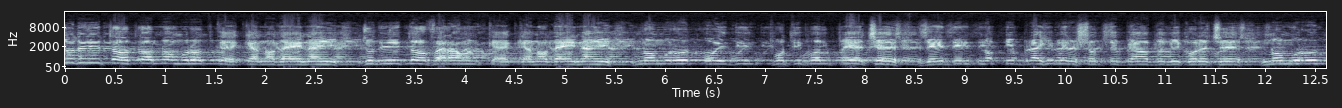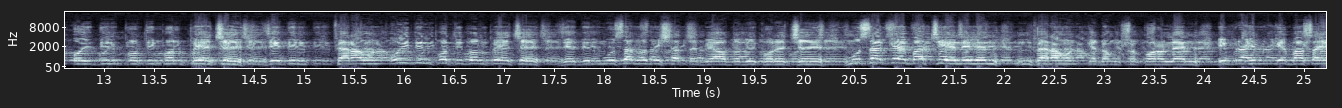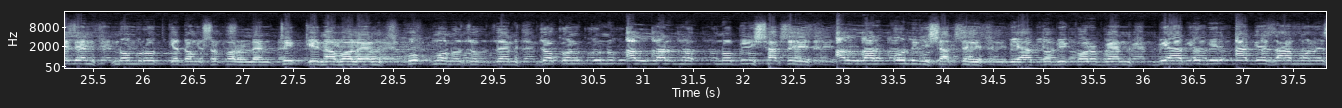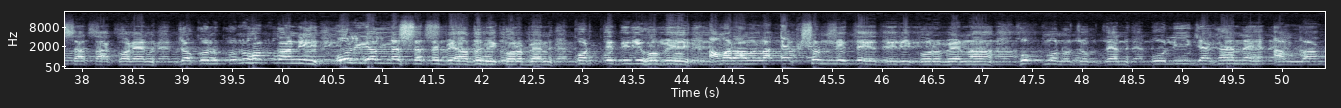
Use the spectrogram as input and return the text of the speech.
যদি দিত তো নমরুদকে কেন দেয় নাই? যদি দিত ফেরাউনকে কেন দেয় নাই? নমরুদ ওই দিন প্রতিফল পেয়েছে, যেই দিন ইব্রাহিমের সত্যি বেয়াদবি করেছে। নমরুদ ওই দিন প্রতিফল পেয়েছে যেদিন ফেরাউন ওই দিন প্রতিফল পেয়েছে যেদিন মুসা নবীর সাথে বেয়াদবি করেছে। মুসাকে বাঁচিয়ে নিলেন, ফেরাউনকে ধ্বংস করলেন, ইব্রাহিমকে বাঁচাইলেন, নমরুদকে ধ্বংস করলেন। ঠিক কিনা বলেন? খুব মনোযোগ দেন। যখন কোন আল্লাহর নবীর সাথে, আল্লাহর অলির সাথে বেয়াদবি করবেন, বেয়াদবির আগে যা মনে চাতা করেন। যখন কোন হক্কানি অলি আল্লাহর সাথে বেয়াদবি করবেন, করতে দেরি হবে, আমার আল্লাহ অ্যাকশন নিতে দেরি করবে না। খুব মনোযোগ দেন। অলি জাগানে আল্লাহ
